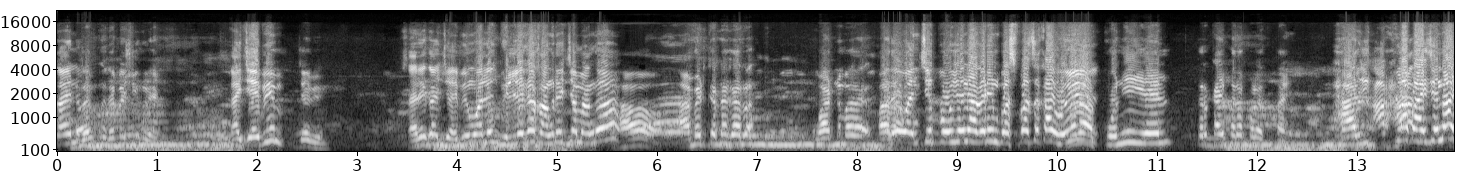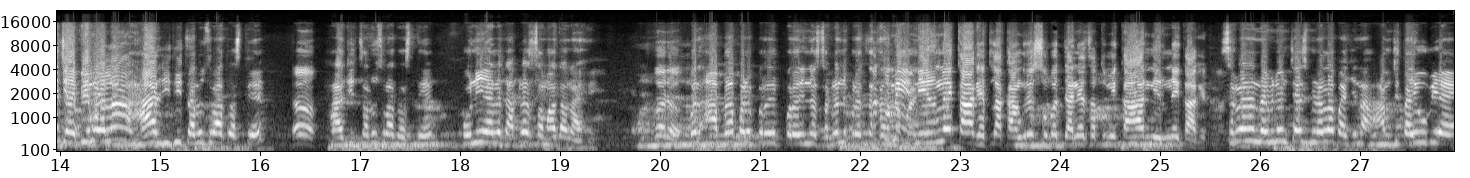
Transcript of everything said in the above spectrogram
काय रमेश इंगळे काय जय भीम जय भीम अरे काय जय भीम वालेच भिडले का काँग्रेसच्या मांग? हो आंबेडकर नगर वार्ड नंबर वंचित बहुजन आघाडी बसपाचं काय होईल? बघा, कोणी येईल तर काही फरक पडत नाही. हार जीत- आपला पाहिजे ना जय भीम वाला हार जिती चालूच राहत असते. हं, हार जीत चालूच राहत असते. कोणी आलं तर आपल्याला समाधान आहे. बरं पण आपला पण प्र- प्रयत्न सगळ्यांनी प्रयत्न तुम्ही पाहिजे. निर्णय का घेतला? काँग्रेस सोबत जाण्याचा तुम्ही का निर्णय का घेतला? सगळ्यांना नवीन चान्स मिळाला पाहिजे ना. आमची ताई उभी आहे.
